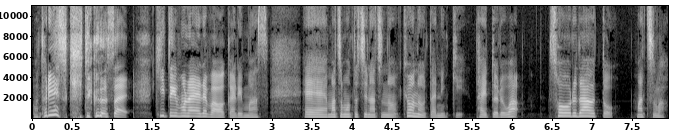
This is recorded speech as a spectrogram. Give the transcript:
まあ、とりあえず聞いてください。聞いてもらえればわかります。えー、松本千夏の今日の歌日記。タイトルは、ソールドアウト、松は。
